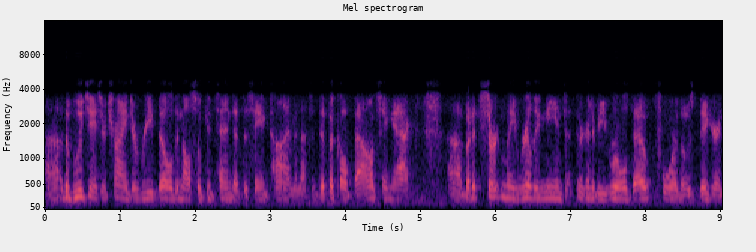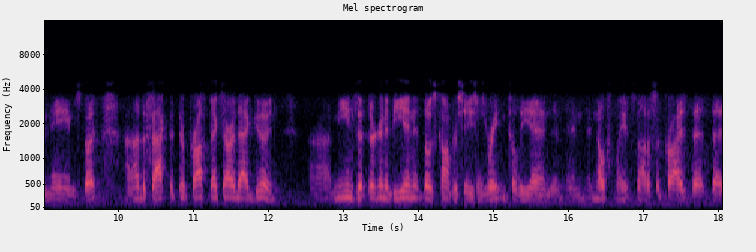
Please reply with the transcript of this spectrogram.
Uh, the Blue Jays are trying to rebuild and also contend at the same time, and that's a difficult balancing act. Uh, but it certainly really means that they're going to be rolled out for those bigger names. But uh, the fact that their prospects are that good, uh, means that they're going to be in those conversations right until the end. And, and, and ultimately, it's not a surprise that, that,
